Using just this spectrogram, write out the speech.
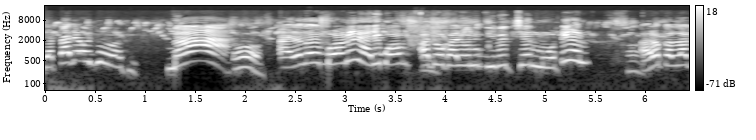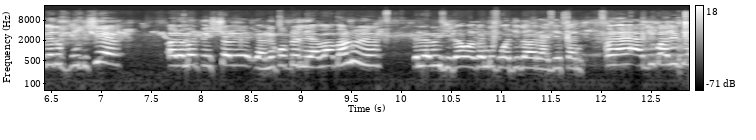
જતા રહેવું છું એમાંથી ના આરે તો બોમ્બ ને હારી બોમ્બ. આ જો ખાલી ઓની દિવસ છે ને મોટી આરો કલાકે તો ફૂટશે. અને અમારે સ્પેશિયલ હેલિકોપ્ટર લેવા આવવાનું ને એટલે અમે સીધા વગરની પહોંચી દઉં રાજસ્થાન. અને આજુબાજુ બે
